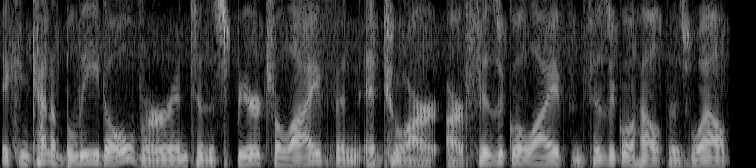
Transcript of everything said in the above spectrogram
it can kind of bleed over into the spiritual life and, into our, our physical life and physical health as well.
